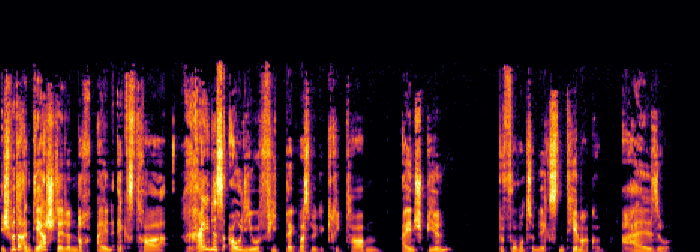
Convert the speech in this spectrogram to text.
ich würde an der Stelle noch ein extra reines Audio-Feedback, was wir gekriegt haben, einspielen, bevor wir zum nächsten Thema kommen. Also,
